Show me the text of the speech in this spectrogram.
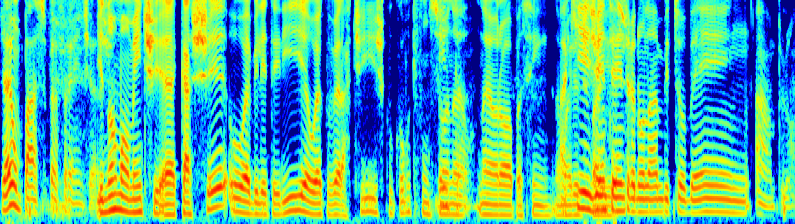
já é um passo para frente. E acho. normalmente é cachê ou é bilheteria ou é cover artístico? Como que funciona Então, na Europa, assim, na Aqui a gente entra num âmbito bem amplo.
